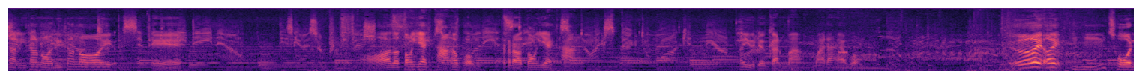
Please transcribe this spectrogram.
ทางนี้ shipment ทางน้อยนี่ทางน้อย to โอ Pacific เค any day now. These guys are อ๋อ professional เราต้องแยกทางครับผม thieves with เรา money ต้อง at แยก stake, ทาง so don't expect to walk in mirror ถ้าอยู่เดียว park. กันมามาได้ครับผม เอ้ยเอ้ยอื้อหือชน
